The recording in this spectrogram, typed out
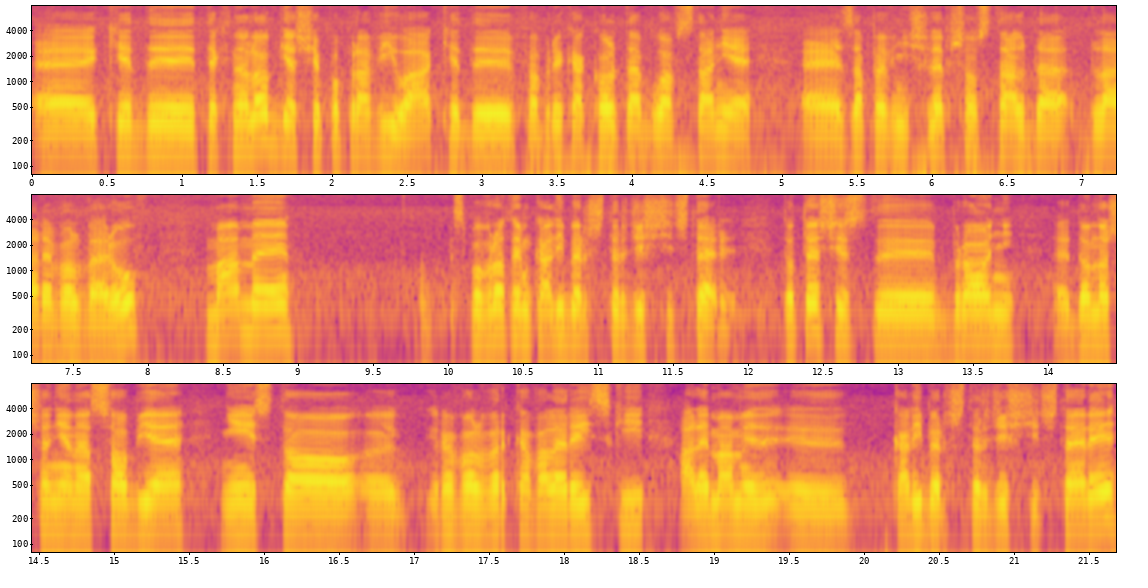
e, kiedy technologia się poprawiła, kiedy fabryka Colta była w stanie e, zapewnić lepszą stal dla rewolwerów, mamy z powrotem kaliber 44. To też jest y, broń do noszenia na sobie. Nie jest to rewolwer kawaleryjski, ale mamy kaliber 44.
